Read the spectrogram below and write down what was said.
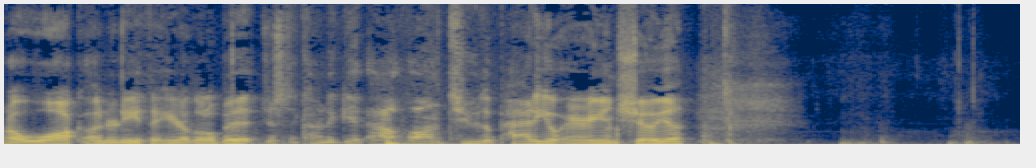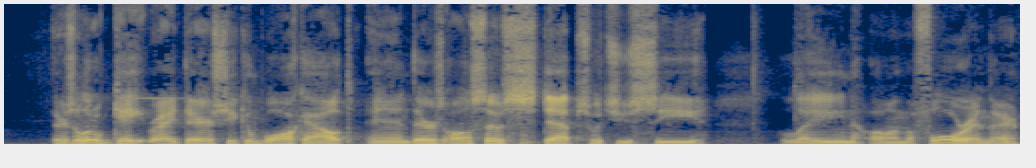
I'm going to walk underneath of here a little bit just to kind of get out onto the patio area and show you. There's a little gate right there so you can walk out. And there's also steps which you see laying on the floor in there.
